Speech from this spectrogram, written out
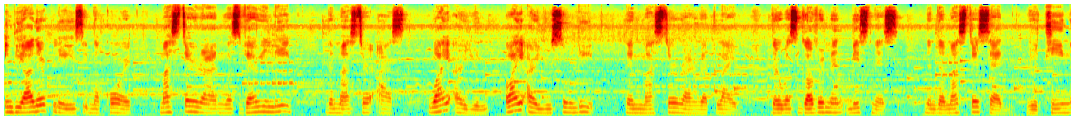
In the other place in the court, Master Ran was very late. The master asked, Why are you why are you so late? Then Master Ran replied, There was government business. Then the master said, Routine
